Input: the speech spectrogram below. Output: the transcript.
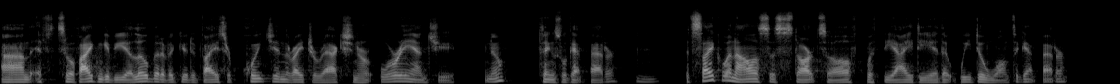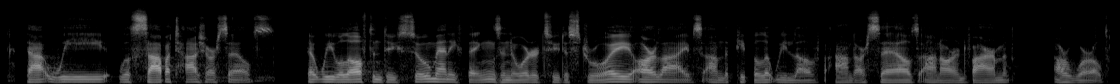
And if so, if I can give you a little bit of a good advice or point you in the right direction or orient you, you know, things will get better. But psychoanalysis starts off with the idea that we don't want to get better, that we will sabotage ourselves, that we will often do so many things in order to destroy our lives and the people that we love and ourselves and our environment, our world.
